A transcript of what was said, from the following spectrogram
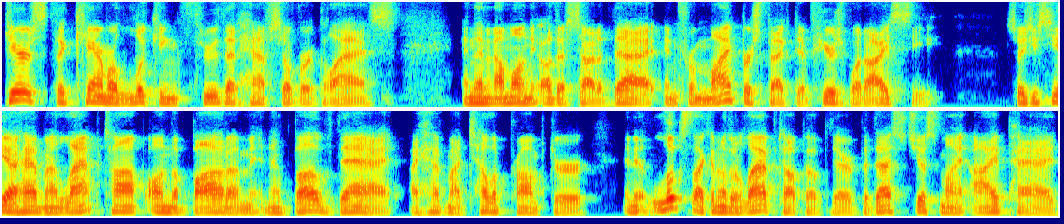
here's the camera looking through that half silver glass. And then I'm on the other side of that. And from my perspective, here's what I see. So as you see, I have my laptop on the bottom and above that, I have my teleprompter and it looks like another laptop up there, but that's just my iPad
